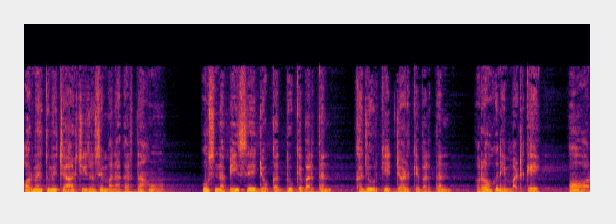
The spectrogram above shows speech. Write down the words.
اور میں تمہیں چار چیزوں سے منع کرتا ہوں۔ اس نبی سے جو کدو کے برتن، کھجور کی جڑ کے برتن، روغنی مٹکے، اور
